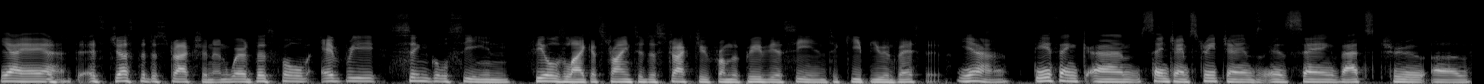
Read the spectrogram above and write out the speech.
yeah, yeah, yeah. It's, it's just a distraction. And where this film, every single scene feels like it's trying to distract you from the previous scene to keep you invested. Yeah. Do you think um, St. James Street James is saying that's true of,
